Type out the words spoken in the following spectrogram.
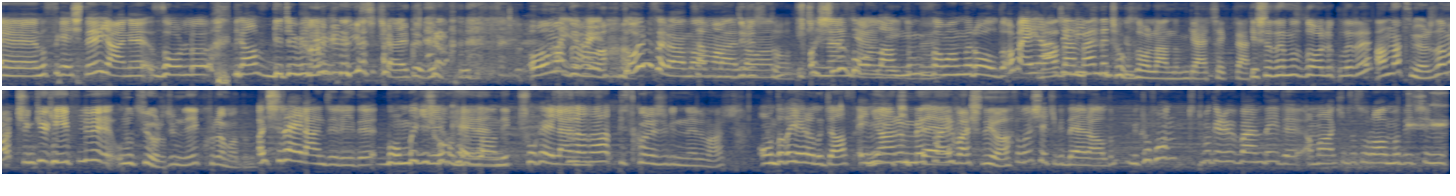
Ee, nasıl geçti? Yani zorlu, biraz gecemeli. Niye şikayet ediyorsun? Olmadı hayır, mı? hayır. Doğru mu söylemem lazım Tamam, her dürüst zaman? ol. İçinden Aşırı geldiği zorlandığım gibi. zamanlar oldu ama eğlenceliydi. Bazen ben de çok zorlandım gerçekten. Yaşadığımız zorlukları anlatmıyoruz ama çünkü keyifli ve unutuyoruz. Cümleyi kuramadım. Aşırı eğlenceliydi. Bomba gibi Çok hazırlandık. eğlendik. Çok eğlendik. Sırada psikoloji günleri var. Onda da yer alacağız. En iyi Yarın ekipte. mesai başlıyor. Salon iş ekibinde yer aldım. Mikrofon tutma görevi bendeydi ama kimse soru almadığı için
